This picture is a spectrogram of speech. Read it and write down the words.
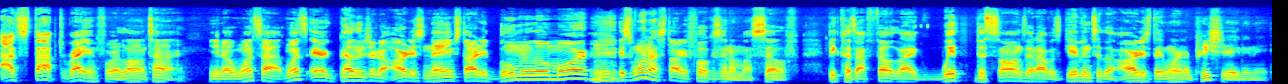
I stopped writing for a long time. You know, once I once Eric Bellinger, the artist name, started booming a little more, mm. it's when I started focusing on myself because I felt like with the songs that I was giving to the artists, they weren't appreciating it.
